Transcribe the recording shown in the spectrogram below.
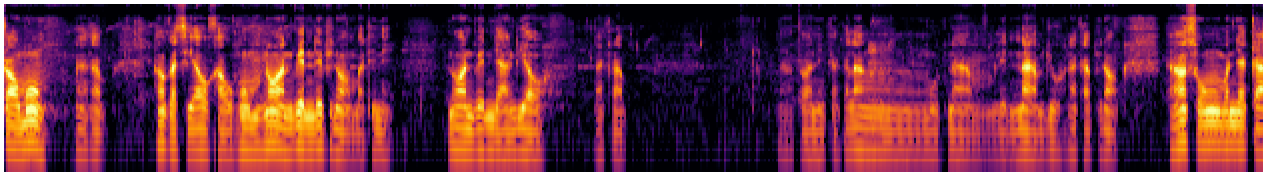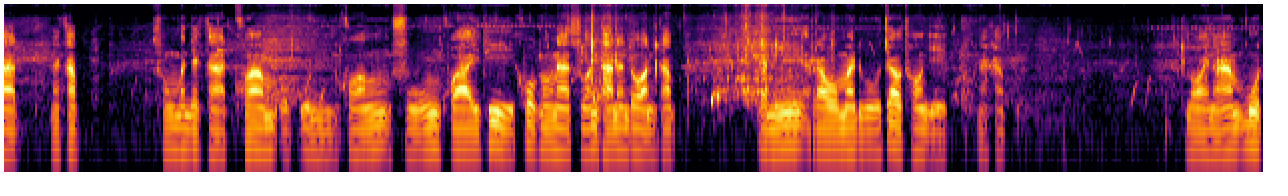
เก้าโมงนะครับเขาก็เสียเอาเขาห่มนอนเว้นได้พี่น้องบัดที่นี่นอนเว้นอย่างเดียวนะครับ นะตอนนี้ก็กำลังมุดน้ำเล่นน้ำอยู่นะครับพี่น้องเอาทรงบรรยากาศนะครับทรงบรรยากาศความอบอุ่นของฝูงควายที่โคกน้องนาสวนฐานันดรครับ วันนี้เรามาดูเจ้าทองเอกนะครับลอยน้ำมุด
